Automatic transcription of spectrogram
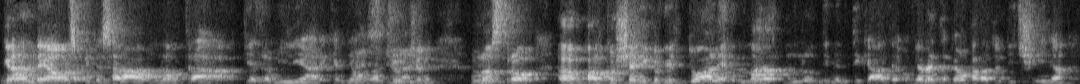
grande ospite sarà un'altra pietra miliare che andiamo ad aggiungere al nostro uh, palcoscenico virtuale, ma non dimenticate, ovviamente abbiamo parlato di Cina,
